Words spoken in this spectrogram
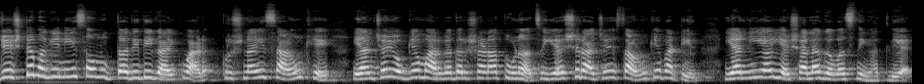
ज्येष्ठ भगिनी सौ मुक्तादिदी गायकवाड कृष्णाई साळुंखे यांच्या योग्य मार्गदर्शनातूनच यशराजे साळुंखे पाटील यांनी या यशाला गवसणी घातली आहे.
